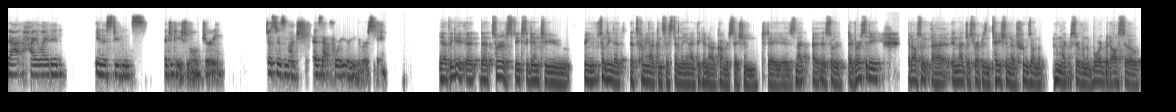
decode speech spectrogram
that highlighted in a student's educational journey just as much as that four-year university. Yeah i think it, it, that sort of speaks again to I mean, something that that's coming out consistently, and I think in our conversation today is not uh, is sort of diversity, but also uh, and not just representation of who's on the who might serve on the board, but also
